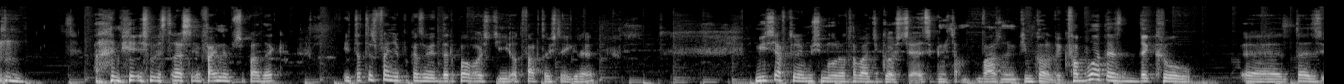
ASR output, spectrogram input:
Ale mieliśmy strasznie fajny przypadek i to też fajnie pokazuje derpowość i otwartość tej gry. Misja, w której musimy uratować gościa, jest jakimś tam ważnym, kimkolwiek. Fabuła to jest The Crew to jest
